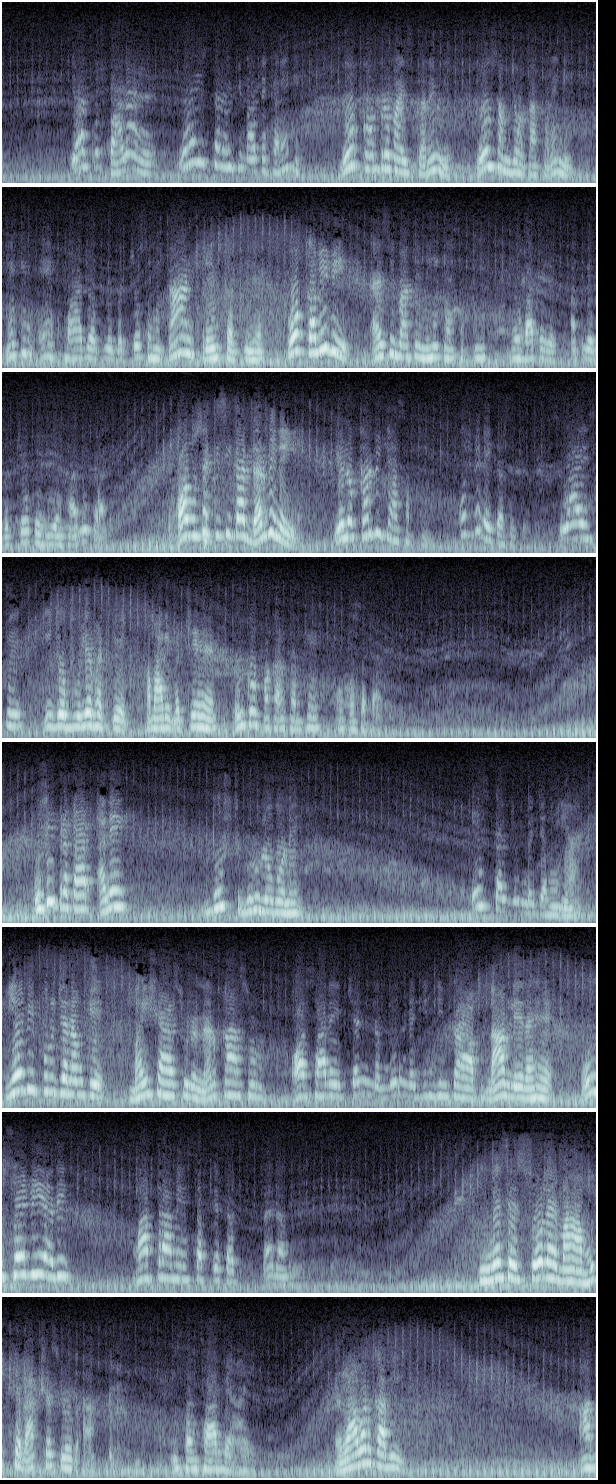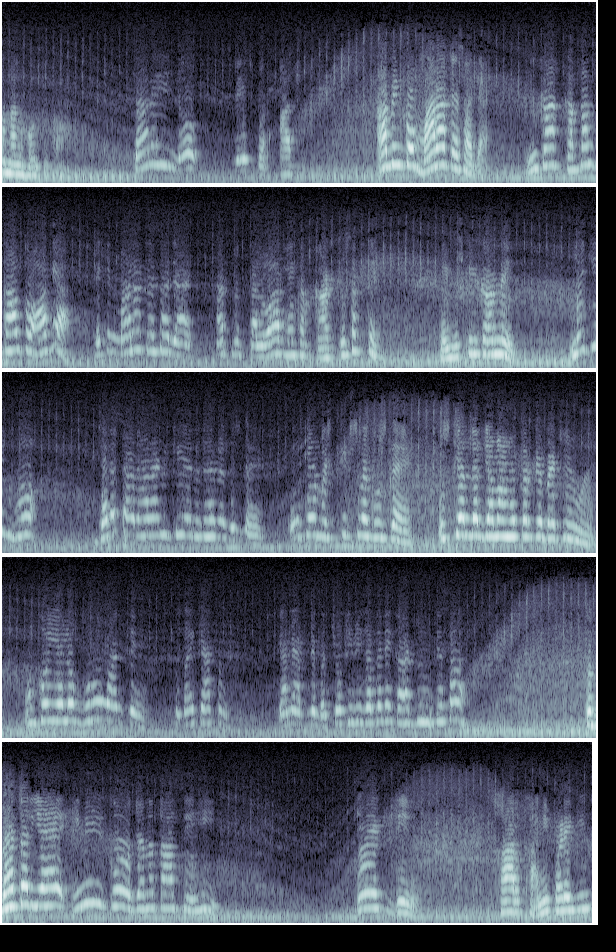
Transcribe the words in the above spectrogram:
या कुछ पाना है, वो इस तरह की बातें करेंगे। वो कॉम्प्रोमाइज करेंगे, वो समझौता करेंगे। लेकिन एक माँ जो अपने बच्चों से नितान्त प्रेम करती है, वो कभी भी ऐसी बातें नहीं कह सकती जो बातें अपने बच्चों के लिए हानिकारक और उसे किसी का डर भी नहीं है। ये लोग कर भी क्या सकते हैं? कुछ भी नहीं कर सकते। सिवाय इसके कि जो भूले भटके हमारे बच्चे हैं, उनको पकड़ करके उनको सता उसी प्रकार अनेक दुष्ट गुरु लोगों ने इस कलयुग में जन्म लिया। ये भी पूर्व जन्म के महिषासुर, नरकासुर और सारे चंड मुंड जिन जिन का आप नाम ले रहे हैं, उनसे भी अधिक मात्रा में सबके सब पैदा हुए इनमें से सोलह महामुख्य राक्षस लोग इस संसार में आए। रावण का भी आगमन हो चुका सारे ही लोग स्टेज पर आ चुके अब इनको मारा कैसा जाए? इनका कर्दन काल तो आ गया, लेकिन मारा कैसा जाए? हाथ में तलवार लेकर काट तो सकते कोई मुश्किल काम नहीं। लेकिन वो जनसाधारण के हृदय में घुस गए। उनके मस्तिष्क में घुस गए। उसके अंदर जमा होकर के बैठे हुए हैं। उनको ये लोग गुरु मानते हैं। तो मैं क्या करूँ? क्या मैं अपने बच्चों की भी गर्दनें काट दूँ उनके साथ? तो बेहतर यह है, इन्हीं को जनता से ही एक दिन हार खानी पड़ेगी।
